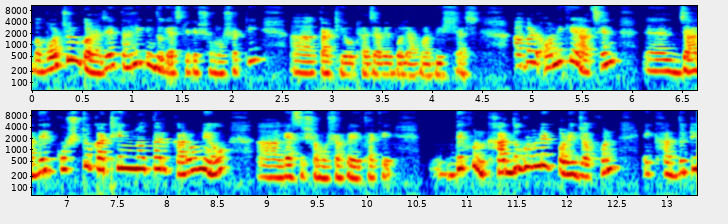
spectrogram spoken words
বা বর্জন করা যায়, তাহলে কিন্তু গ্যাস্ট্রিকের সমস্যাটি কাটিয়ে ওঠা যাবে বলে আমার বিশ্বাস। আবার অনেকে আছেন যাদের কোষ্ঠকাঠিন্যতার কারণেও গ্যাসের সমস্যা হয়ে থাকে। দেখুন খাদ্য গ্রহণের পরে যখন এই খাদ্যটি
